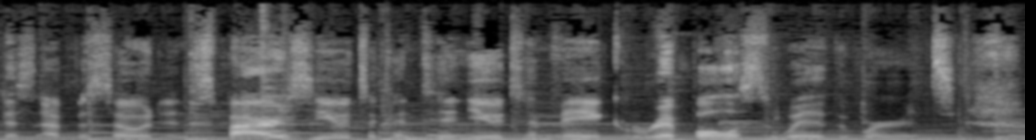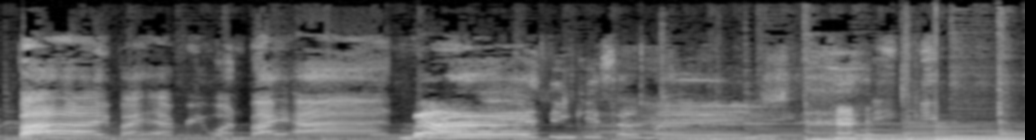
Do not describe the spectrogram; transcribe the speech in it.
this episode inspires you to continue to make ripples with words. Bye. Bye, everyone. Bye, Anne. Bye. Thank you so much. Thank you.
